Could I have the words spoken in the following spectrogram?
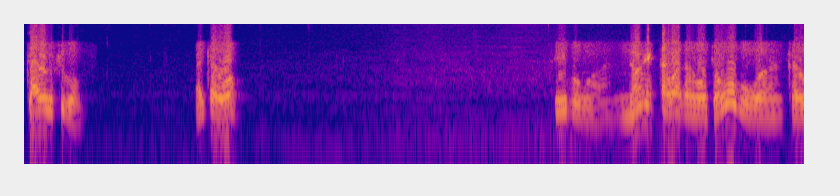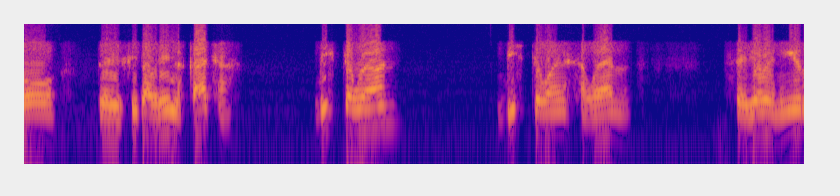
Claro que sí, pues. Ahí cagó. Sí, pues, weón. No, esta weá cagó todo, pues, weón. Cagó plebiscito abrir las cachas. ¿Viste, weón? ¿Viste, weón? Esa weón se vio venir,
